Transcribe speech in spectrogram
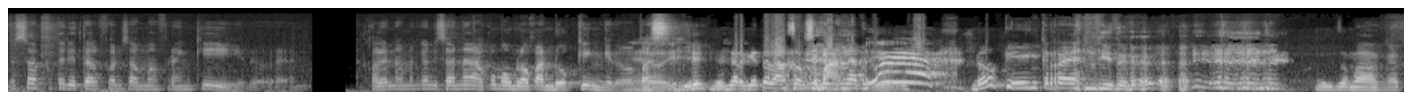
Usopp kita ditelepon sama Frankie gitu kan kalian aman kan di sana aku mau melakukan docking gitu pas Iya, dengar gitu langsung semangat Iya. wah docking keren gitu semangat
